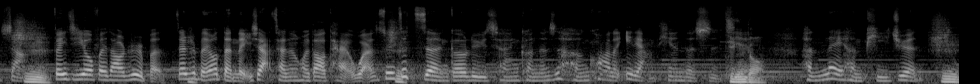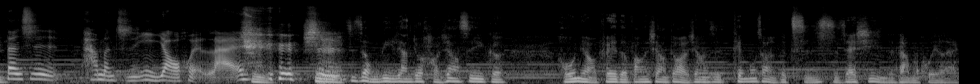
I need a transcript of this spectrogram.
上。飞机又飞到日本，在日本又等了一下才能回到台湾，所以这整个旅程可能是横跨了一两天的时间，听懂？很累很疲倦，是，但是他们执意要回来，是 是，这种力量就好像是一个。候鸟飞的方向都好像是天空上有个磁石在吸引着他们回来，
